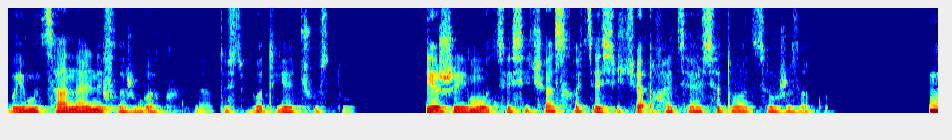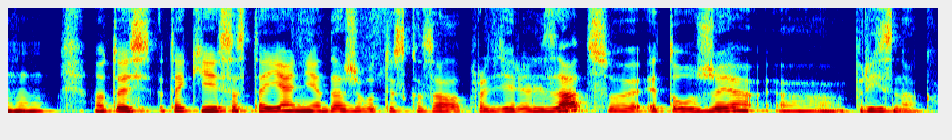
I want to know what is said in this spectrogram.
эмоциональный флешбэк. Да? То есть вот я чувствую те же эмоции сейчас, хотя, сейчас, хотя ситуация уже закончена. Угу. Ну, то есть такие состояния, даже вот ты сказала про дереализацию, это уже э, признак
